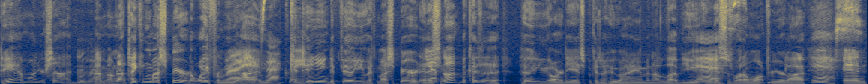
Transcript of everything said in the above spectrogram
yeah, I'm on your side. I'm, I'm not taking my spirit away from Mm-hmm. Right, you. I'm exactly. continuing to fill you with my spirit, and Yep. it's not because of who you are, dear. It's because of who I am, and I love you, and this is what I want for your life. Yes. And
